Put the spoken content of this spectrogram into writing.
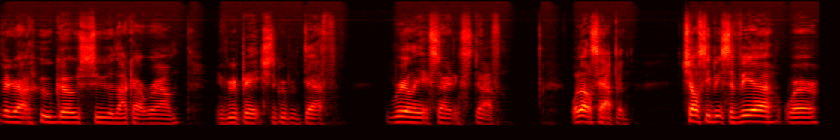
figure out who goes to the knockout round in Group H, the group of death. Really exciting stuff. What else happened? Chelsea beat Sevilla, where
